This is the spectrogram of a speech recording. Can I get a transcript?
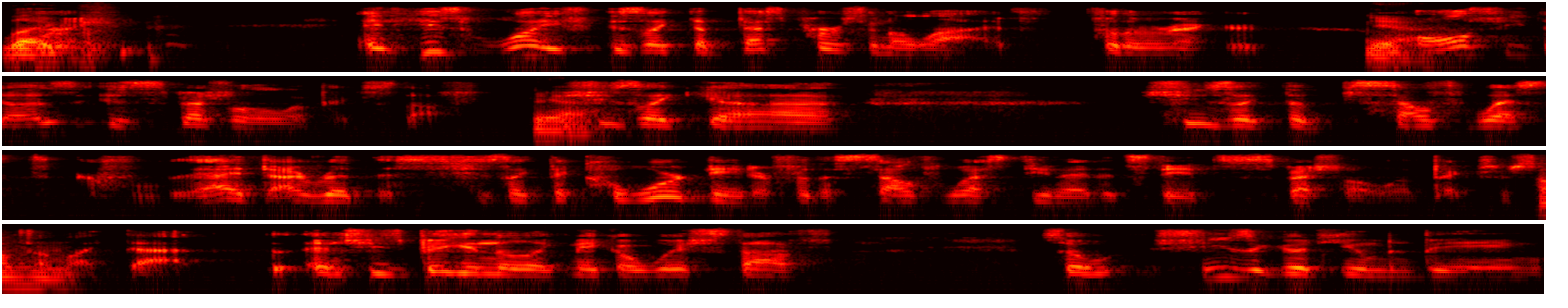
Like, Right. and his wife is like the best person alive for the record. yeah, All she does is Special Olympics stuff. Yeah. She's like uh she's like the Southwest I, I read this. She's like the coordinator for the Southwest United States Special Olympics or something Mhm. like that. And she's big into like make a wish stuff. So she's a good human being.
